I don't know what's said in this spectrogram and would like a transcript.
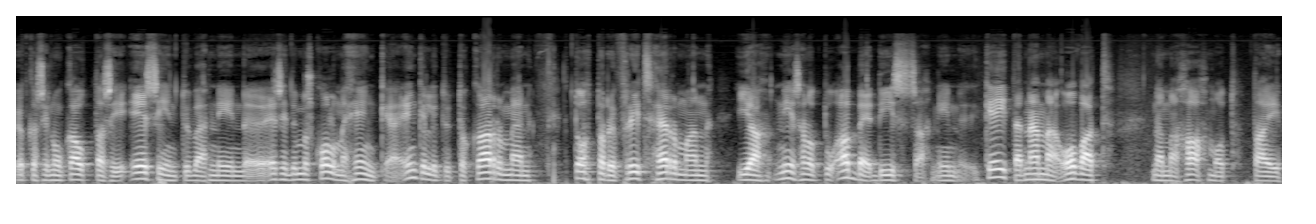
jotka sinun kauttasi esiintyvät, niin esiintyy myös kolme henkeä. Enkelityttö Carmen, tohtori Fritz Hermann ja niin sanottu Abedissa. Niin keitä nämä ovat, nämä hahmot tai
